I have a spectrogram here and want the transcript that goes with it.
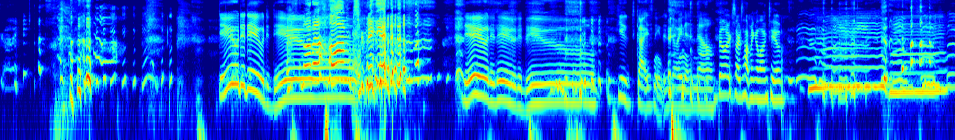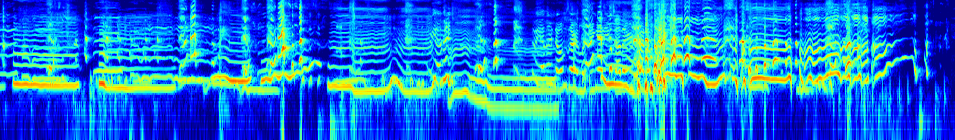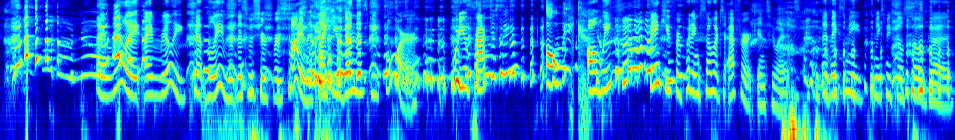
Do do do do do. It's not a hum, Triggus. Do do do do do. You guys need to join in now. Billrick starts humming along too. The other, the other gnomes are looking at each other, kind of like. I really, I really can't believe that this was your first time. It's like you've done this before. Were you practicing all week. all week? Thank you for putting so much effort into it. It makes me it makes me feel so good.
